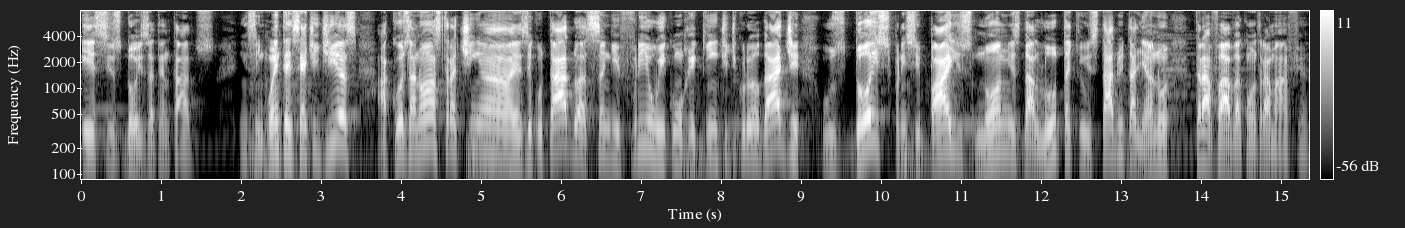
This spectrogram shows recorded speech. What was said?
esses dois atentados. Em 57 dias, a Cosa Nostra tinha executado a sangue frio e com requinte de crueldade os dois principais nomes da luta que o Estado italiano travava contra a máfia.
